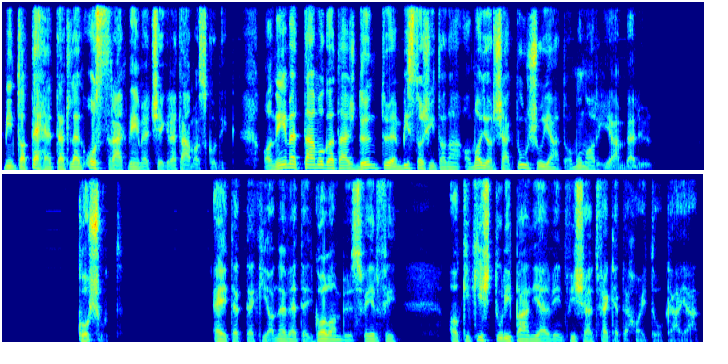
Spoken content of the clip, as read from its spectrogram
mint a tehetetlen osztrák németségre támaszkodik. A német támogatás döntően biztosítaná a magyarság túlsúlyát a monarchián belül. Kosut. Ejtette ki a nevet egy galambőz férfi, aki kis tulipán jelvényt viselt fekete hajtókáján.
